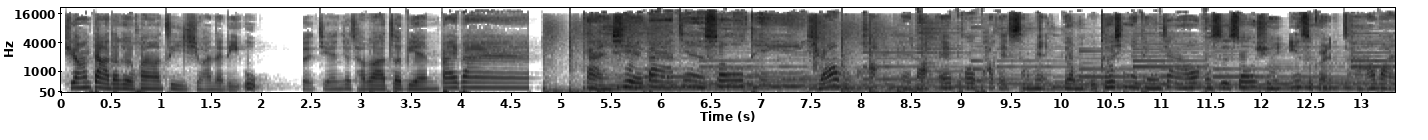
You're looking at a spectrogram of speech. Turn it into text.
希望大家都可以换到自己喜欢的礼物。对，今天就差不多到这边，拜拜！感谢大家今天的收听，喜欢我们的话，可以到 Apple Pocket 上面给我们五颗星的评价哦，或是搜寻 Instagram 茶碗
